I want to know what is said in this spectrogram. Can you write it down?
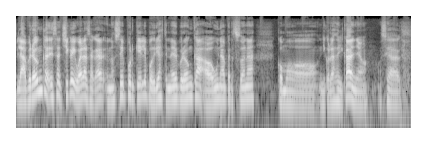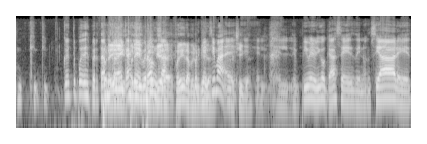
La bronca de esa chica igual a sacar, no sé por qué le podrías tener bronca a una persona como Nicolás del Caño. O sea, ¿qué, qué- qué te puede despertar Por ahí- Nicolás del Caño por ahí de bronca? por ahí era Porque encima la eh, chica. el, el- el pibe lo único que hace es denunciar, eh,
